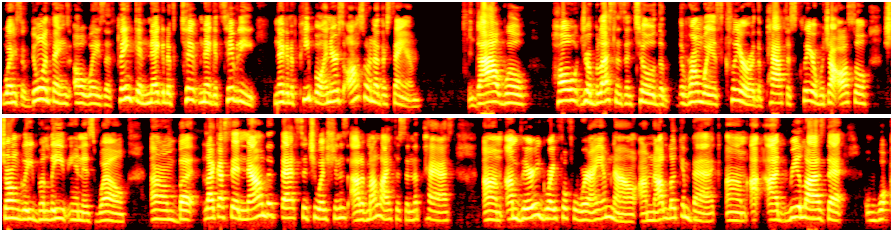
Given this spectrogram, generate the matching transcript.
ways of doing things, old ways of thinking, negative t- negativity, negative people. And there's also another saying God will hold your blessings until the, the runway is clear or the path is clear, which I also strongly believe in as well. Um, but like I said, now that that situation is out of my life, it's in the past. Um, I'm very grateful for where I am now. I'm not looking back. Um, I, I realized that. Wh-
